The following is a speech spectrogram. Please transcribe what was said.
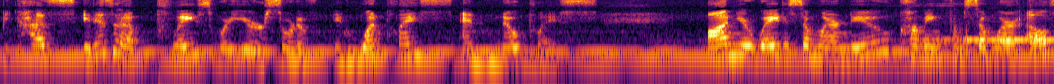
because it is a place where you're sort of in one place and no place. On your way to somewhere new, coming from somewhere else.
